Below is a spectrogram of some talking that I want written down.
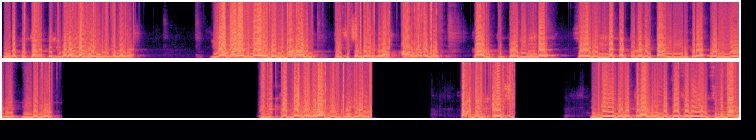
இந்த புத்தகத்தில் இவ்வளவுதான் என்று இருக்கிறதல்ல எவ்வளவு நேரம் வேண்டுமானாலும் பேசிக்கொண்டே இருக்கலாம் அவ்வளவு கருத்து பொதிந்த செறிந்த கட்டுரைகளை தாங்கி இருக்கிற ஒரு ஏடு இந்த நூல். சொல்லிக்கொண்டே போகலாம் ஒன்று இரண்டு. தமிழ் பேசி இங்கே நினைக்கிறார்கள் இங்கே பேசுகிறீர்கள் சீமான்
